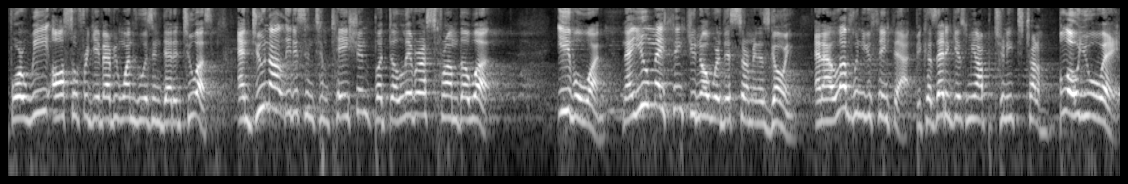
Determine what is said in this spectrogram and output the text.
for we also forgive everyone who is indebted to us. And do not lead us in temptation, but deliver us from the what? Evil one. Now you may think you know where this sermon is going. And I love when you think that because then it gives me opportunity to try to blow you away.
